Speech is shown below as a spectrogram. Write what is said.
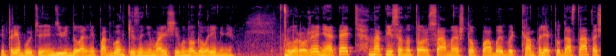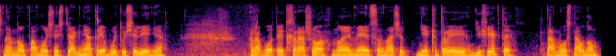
и требуют индивидуальной подгонки, занимающей много времени. Вооружение опять написано то же самое, что по боекомплекту достаточно, но по мощности огня требует усиления. Работает хорошо, но имеются, значит, некоторые дефекты. Там в основном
